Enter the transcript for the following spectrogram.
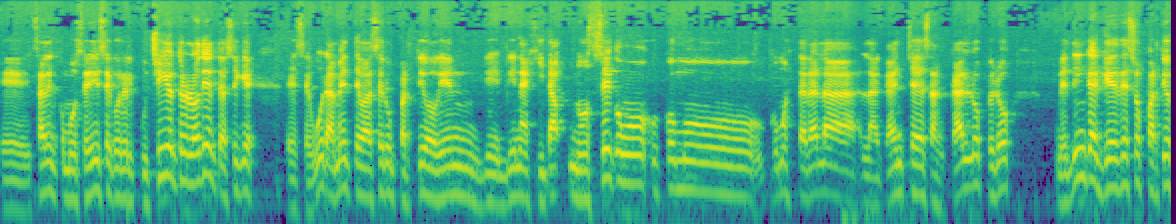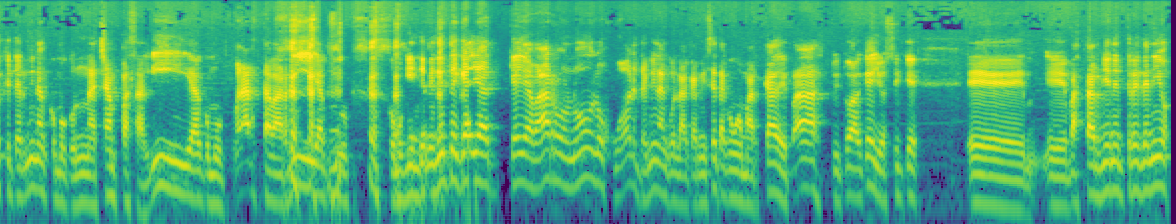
eh, salen, como se dice, con el cuchillo entre los dientes, así que eh, seguramente va a ser un partido bien, agitado. No sé cómo, estará la, cancha de San Carlos, pero me tinca que es de esos partidos que terminan como con una champa salida, como con harta barría, como, que independiente que haya, que haya barro no, los jugadores terminan con la camiseta como marcada de pasto y todo aquello. Así que eh, eh, va a estar bien entretenido.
